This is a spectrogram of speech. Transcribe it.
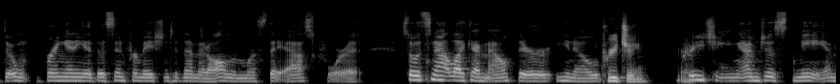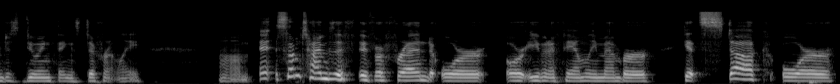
don't bring any of this information to them at all unless they ask for it. So it's not like i'm out there you know preaching. Preaching. I'm just me. I'm just doing things differently. Um, sometimes if if a friend or or even a family member gets stuck or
